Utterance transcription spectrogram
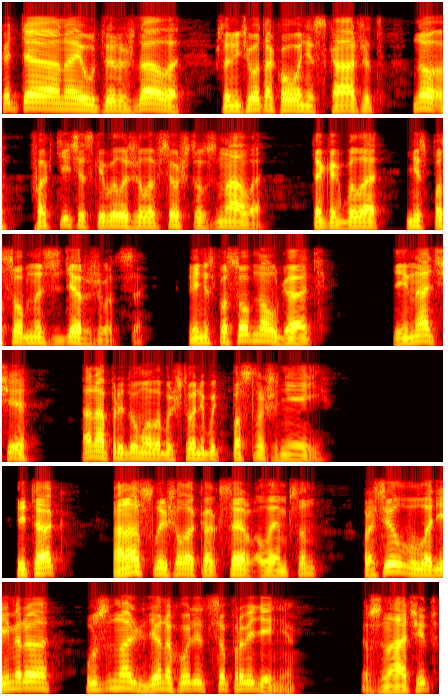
хотя она и утверждала, что ничего такого не скажет, но фактически выложила все, что знала, так как была не способна сдерживаться и не способна лгать, иначе она придумала бы что-нибудь посложнее. Итак, она слышала, как сэр Лэмпсон просил Владимира узнать, где находится проведение. Значит,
